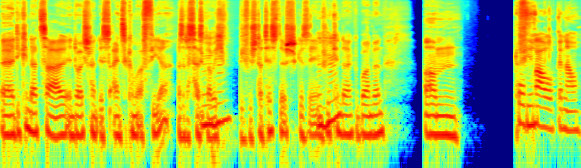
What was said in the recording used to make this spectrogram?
Äh, die Kinderzahl in Deutschland ist 1,4. Also das heißt, mhm. glaube ich, wie viel statistisch gesehen, wie viele mhm. Kinder geboren werden. Ähm, pro vier, Frau, genau.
